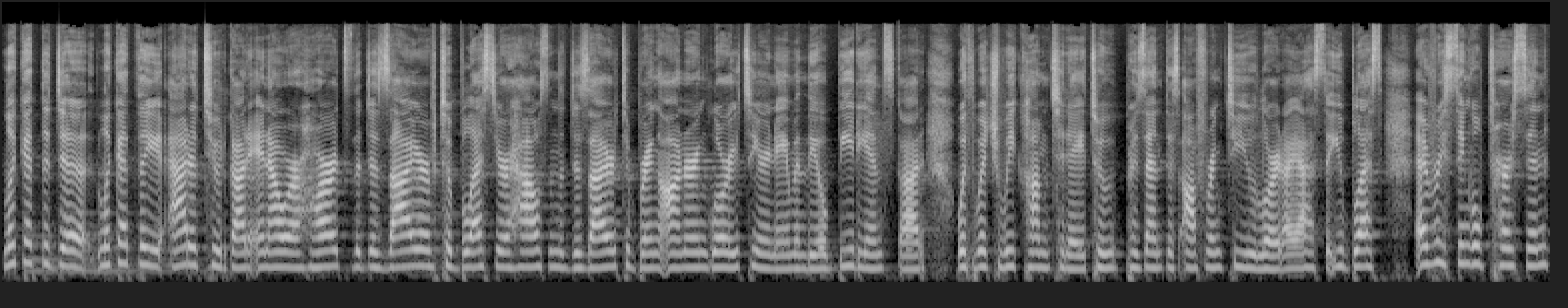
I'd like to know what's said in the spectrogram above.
Look at the look at the attitude, God, in our hearts, the desire to bless your house and the desire to bring honor and glory to your name and the obedience, God, with which we come today to present this offering to you, Lord. I ask that you bless every single person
